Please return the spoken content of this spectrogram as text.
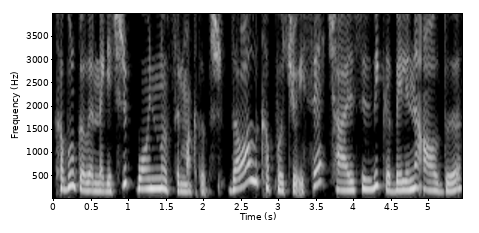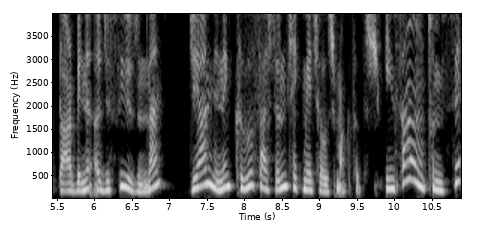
kaburgalarına geçirip boynunu ısırmaktadır. Zavallı Capoccio ise çaresizlikle beline aldığı darbenin acısı yüzünden Gianni'nin kızıl saçlarını çekmeye çalışmaktadır. İnsan anatomisi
